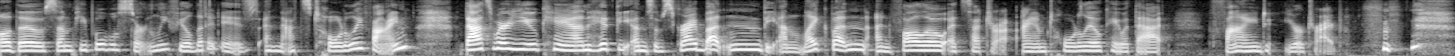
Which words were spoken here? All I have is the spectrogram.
although some people will certainly feel that it is, and that's totally fine. That's where you can hit the unsubscribe button, the unlike button, unfollow, etc. I am totally okay with that. Find your tribe.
